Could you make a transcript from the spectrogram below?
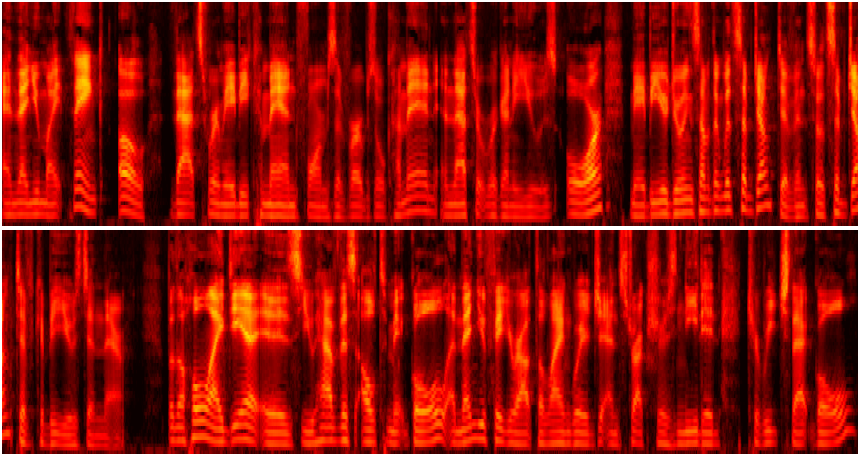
And then you might think, oh, that's where maybe command forms of verbs will come in, and that's what we're going to use. Or maybe you're doing something with subjunctive, and so subjunctive could be used in there. But the whole idea is you have this ultimate goal, and then you figure out the language and structures needed to reach that goal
